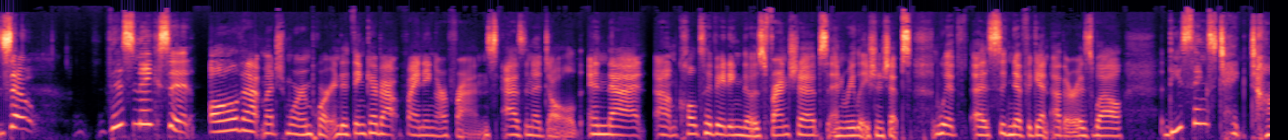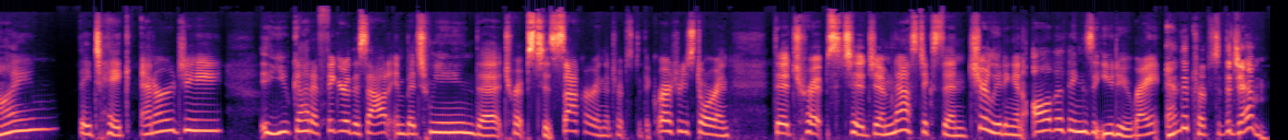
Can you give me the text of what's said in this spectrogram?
So, this makes it all that much more important to think about finding our friends as an adult and that um, cultivating those friendships and relationships with a significant other as well. These things take time, they take energy. You've got to figure this out in between the trips to soccer and the trips to the grocery store and the trips to gymnastics and cheerleading and all the things that you do, right? And the trips to the gym.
